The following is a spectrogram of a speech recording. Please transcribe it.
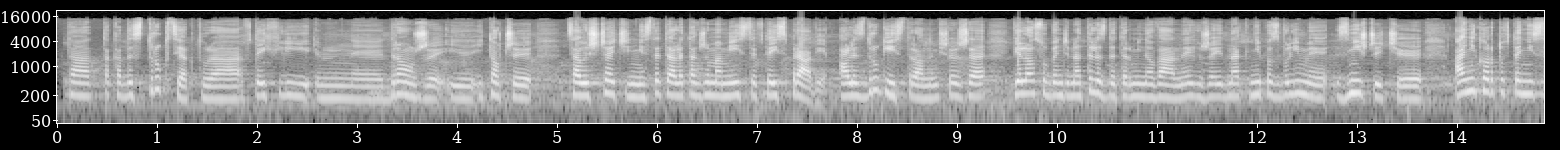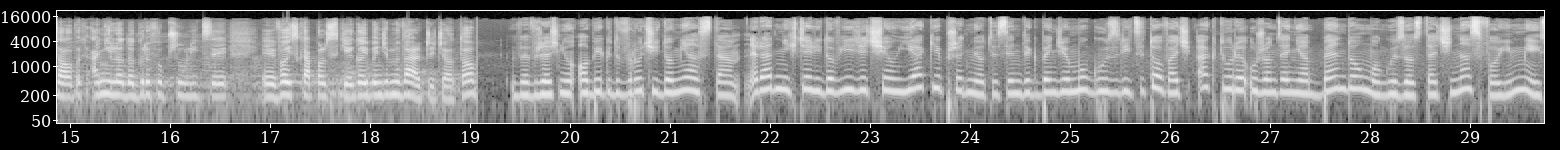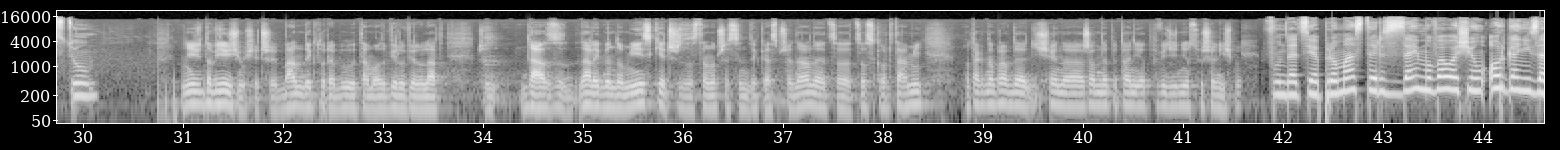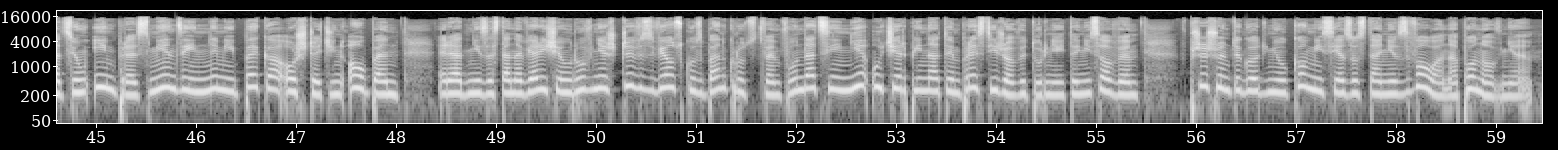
Ta taka destrukcja, która w tej chwili mm, drąży i, i, toczy cały Szczecin, niestety, ale także ma miejsce w tej sprawie. Ale z drugiej strony myślę, że wiele osób będzie na tyle zdeterminowanych, że jednak nie pozwolimy zniszczyć e, ani kortów tenisowych, ani lodogryfu przy ulicy e, Wojska Polskiego i będziemy walczyć o to. We wrześniu obiekt wróci do miasta. Radni chcieli dowiedzieć się, jakie przedmioty syndyk będzie mógł zlicytować, a które urządzenia będą mogły zostać na swoim miejscu. Nie dowiedzieliśmy się, czy bandy, które były tam od wielu, wielu lat, czy da, dalej będą miejskie, czy zostaną przez syndyka sprzedane, co, co z kortami. No tak naprawdę dzisiaj na żadne pytanie odpowiedzi nie usłyszeliśmy. Fundacja ProMasters zajmowała się organizacją imprez, m.in. PKO Szczecin Open. Radni zastanawiali się również, czy w związku z bankructwem fundacji nie ucierpi na tym prestiżowy turniej tenisowy. W przyszłym tygodniu komisja zostanie zwołana ponownie.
